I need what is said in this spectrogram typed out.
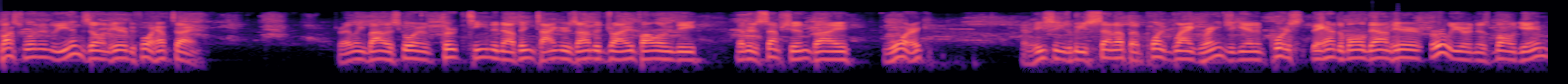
bust one into the end zone here before halftime. Trailing by the score of 13 to nothing. Tigers on the drive following the interception by Warwick. And he seems to be set up at point blank range again. Of course, they had the ball down here earlier in this ball game.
